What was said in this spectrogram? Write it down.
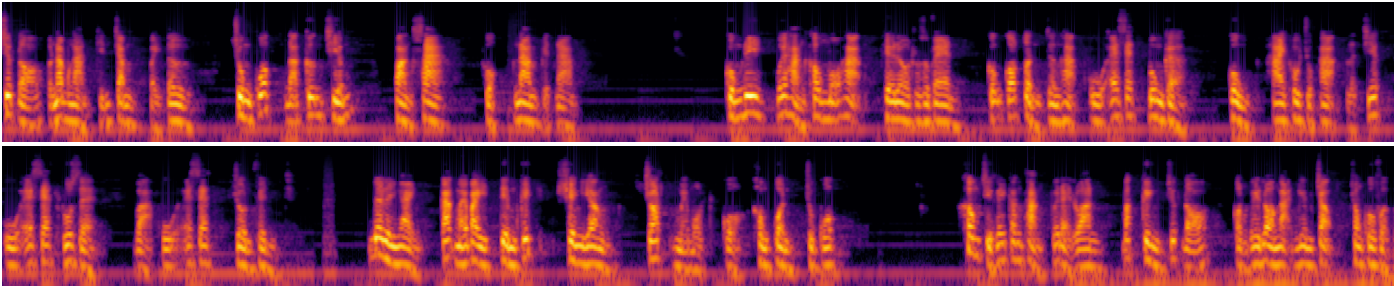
Trước đó vào năm 1974, Trung Quốc đã cưỡng chiếm Hoàng Sa thuộc Nam Việt Nam. Cùng đi với hàng không mẫu hạm Theodore Roosevelt cũng có tuần dương hạm USS Bunker cùng hai khâu trục hạm là chiếc USS Roosevelt và USS John Finch. Đây là hình ảnh các máy bay tiêm kích Shenyang Jot 11 của không quân Trung Quốc không chỉ gây căng thẳng với Đài Loan, Bắc Kinh trước đó còn gây lo ngại nghiêm trọng trong khu vực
